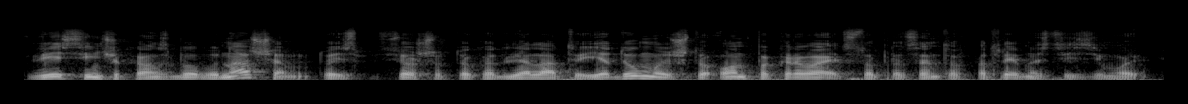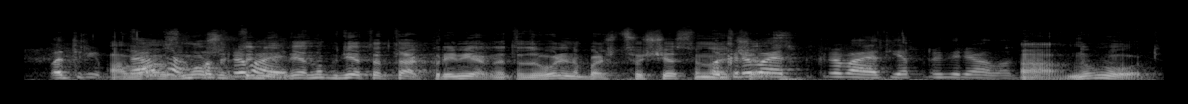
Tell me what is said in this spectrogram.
весь Инчуканс был бы нашим, то есть все, что только для Латвии, я думаю, что он покрывает 100% потребностей зимой. Потреб... А да, возможно, да, нет, ну где-то так примерно, это довольно большая, существенная покрывает, часть. Покрывает, я проверяла. Да. А, ну вот.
